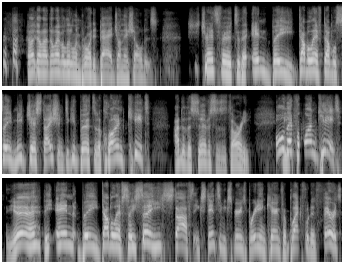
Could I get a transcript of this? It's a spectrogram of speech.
They'll, they'll, they'll have a little embroidered badge on their shoulders. She's transferred to the NBFFCC mid-gestation to give birth to the clone kit under the Services Authority. All The- that for one kit. Yeah, the NBFFCC staff's extensive experience breeding and caring for black-footed ferrets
